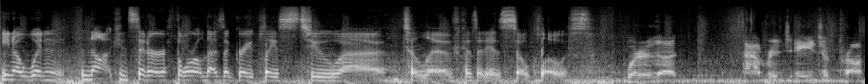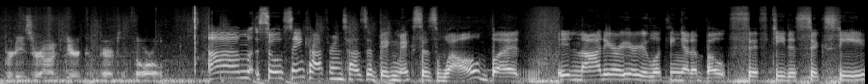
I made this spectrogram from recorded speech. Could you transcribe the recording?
you know, wouldn't not consider Thorold as a great place to uh, to live because it is so close. What are the average age of properties around here compared to Thorold? Um, so St. Catharines has a big mix as well, but in that area you're looking at about 50 to 60,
